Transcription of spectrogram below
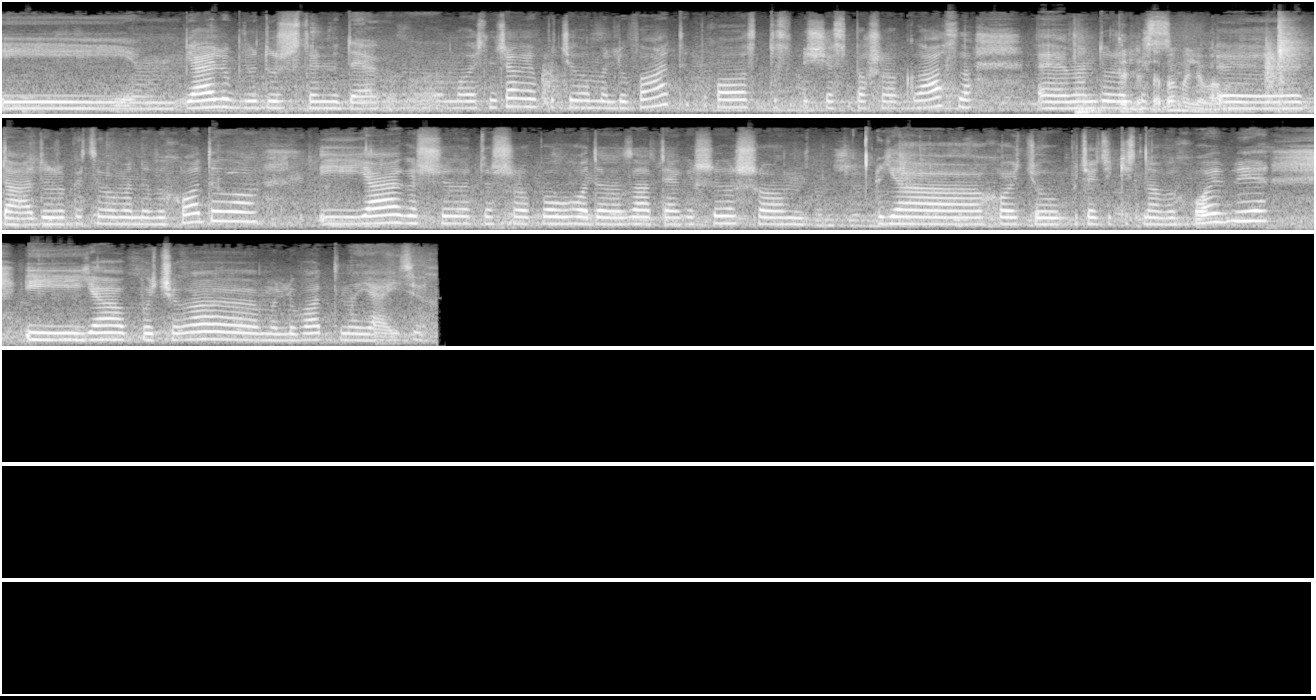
і я люблю дуже сильно дерево. Але Спочатку я почала малювати просто ще з першого класу. Е, мене дуже Ти для крас- себе малювала? Е, так, дуже красиво в мене виходило. І я вирішила, що полгода назад я вирішила, що я хочу почати якісь нове хобі, і я почала малювати на яйцях.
